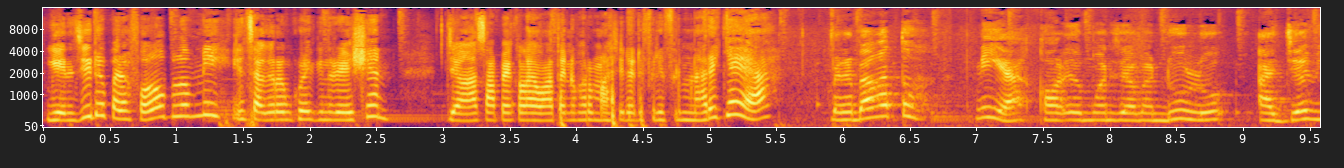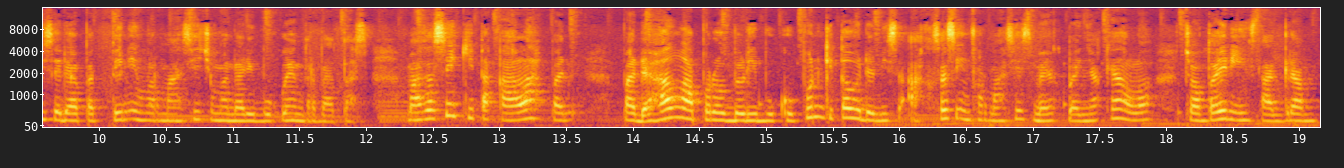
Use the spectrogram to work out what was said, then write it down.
Gen Z udah pada follow belum nih Instagram Create Generation? Jangan sampai kelewatan informasi dari video-video menariknya ya. Bener banget tuh. Nih ya, kalau ilmuwan zaman dulu aja bisa dapetin informasi cuma dari buku yang terbatas. Masa sih kita kalah pad padahal nggak perlu beli buku pun kita udah bisa akses informasi sebanyak-banyaknya loh. Contohnya di Instagram.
